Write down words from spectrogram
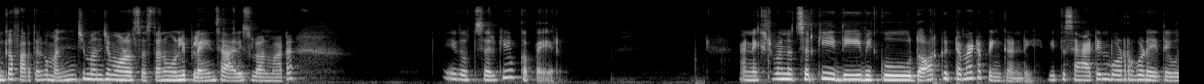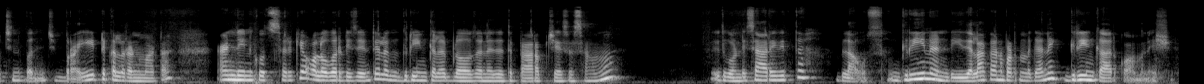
ఇంకా ఫర్దర్గా మంచి మంచి మోడల్స్ వస్తాను ఓన్లీ ప్లెయిన్ శారీస్లో అనమాట ఇది వచ్చేసరికి ఒక పేరు అండ్ నెక్స్ట్ వన్ వచ్చేసరికి ఇది మీకు డార్క్ టొమాటో పింక్ అండి. విత్ సాటిన్ బార్డర్ కూడా అయితే వచ్చింది. మంచి బ్రైట్ కలర్ అనమాట అండ్ దీనికి వచ్చేసరికి ఆల్ ఓవర్ డిజైన్తో ఇలాగ గ్రీన్ కలర్ బ్లౌజ్ అనేది అయితే ప్యారప్ చేసేసాము. ఇదిగోండి శారీ విత్ బ్లౌజ్ గ్రీన్ అండి. ఇది ఎలా కనపడుతుంది కానీ green colour combination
